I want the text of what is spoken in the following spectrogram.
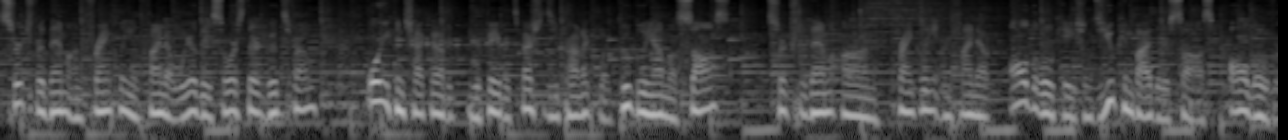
search for them on Phrankly and find out where they source their goods from. Or you can check out your favorite specialty product like Guglielmo sauce. Search for them on Phrankly and find out all the locations you can buy their sauce all over.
